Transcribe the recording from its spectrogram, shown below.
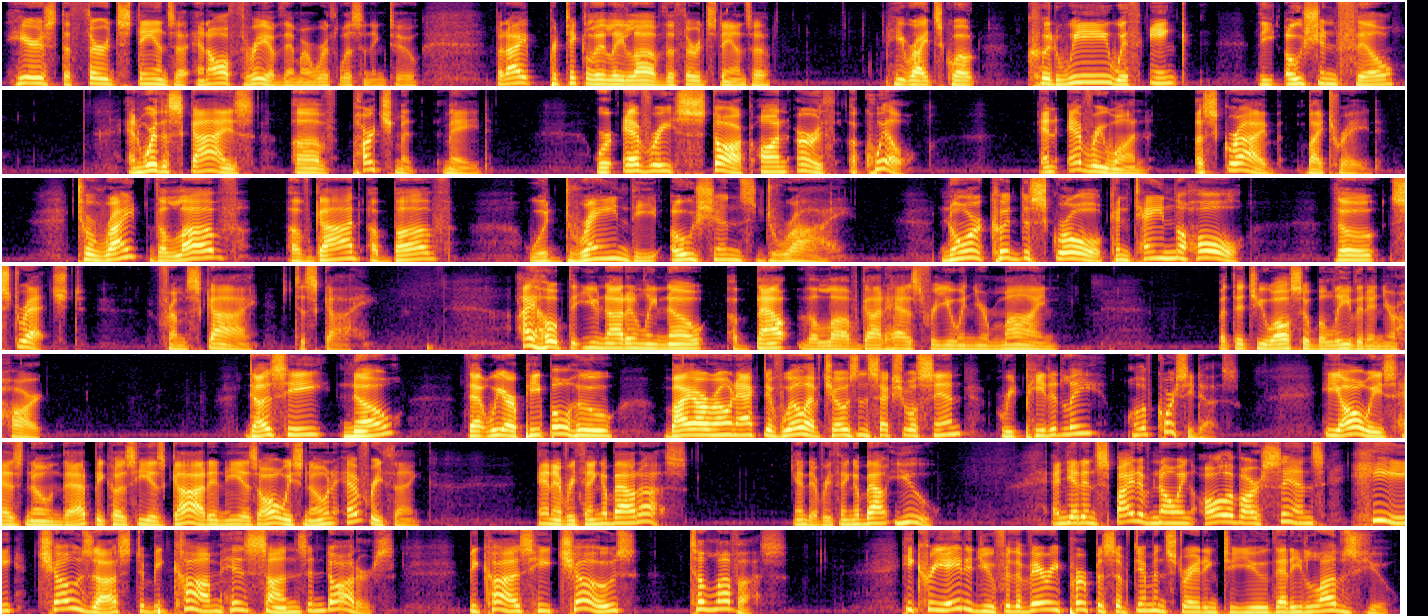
Here's the third stanza, and all three of them are worth listening to. But I particularly love the third stanza. He writes, quote, Could we with ink the ocean fill, and were the skies of parchment made, were every stalk on earth a quill, and everyone a scribe by trade. To write the love of God above would drain the oceans dry, nor could the scroll contain the whole, though stretched from sky to sky. I hope that you not only know about the love God has for you in your mind, but that you also believe it in your heart. Does He know that we are people who, by our own active will, have chosen sexual sin repeatedly? Well, of course He does. He always has known that because He is God and He has always known everything and everything about us and everything about you. And yet, in spite of knowing all of our sins, He chose us to become His sons and daughters because He chose to love us. He created you for the very purpose of demonstrating to you that He loves you.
